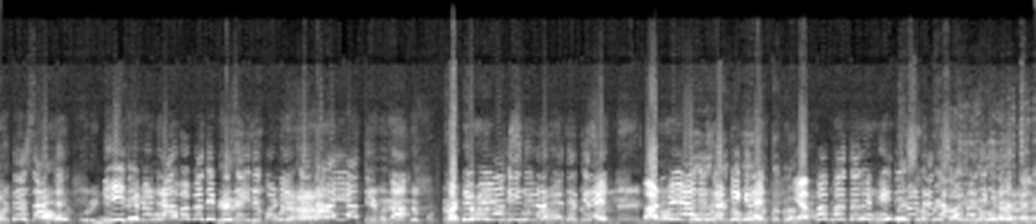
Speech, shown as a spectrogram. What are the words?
குற்றச்சாட்டு. நீதிமன்ற. அவமதிப்பு செய்து கூட இவர். இந்த குற்றச்சாட்டு கடுமையாக இதை நான் சொன்னாங்கன்னு எதிர்க்கிறேன் வன்மையாக கண்டிக்கிறேன்? எப்ப பார்த்தாலும் பேசலாம் நீதிமன்றத்தை அவமதிக்கிறார்கள்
